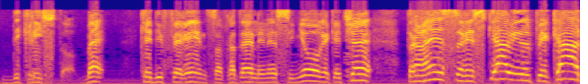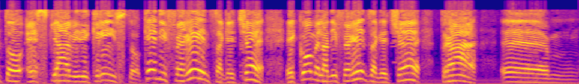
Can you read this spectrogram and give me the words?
di Cristo. Beh, che differenza, fratelli nel Signore, che c'è tra essere schiavi del peccato e schiavi di Cristo. Che differenza che c'è! E come la differenza che c'è tra, eh,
